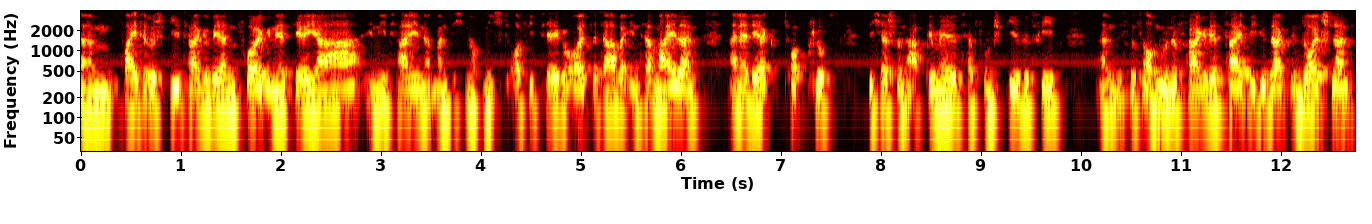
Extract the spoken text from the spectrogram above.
Ähm, weitere Spieltage werden folgen. In der Serie A in Italien hat man sich noch nicht offiziell geäußert, aber Inter Mailand, einer der Top-Clubs, sich ja schon abgemeldet hat vom Spielbetrieb, ähm, ist es auch nur eine Frage der Zeit. Wie gesagt, in Deutschland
